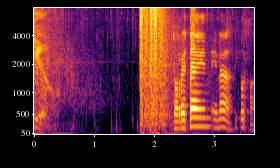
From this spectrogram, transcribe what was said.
kill. Torreta en, en A, porfa.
